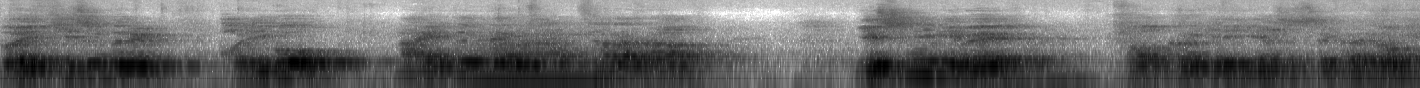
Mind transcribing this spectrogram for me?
너의 기준들을 버리고 나의 뜻대로 사- 살아라. 예수님이 왜 어, 그렇게 얘기하셨을까요?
